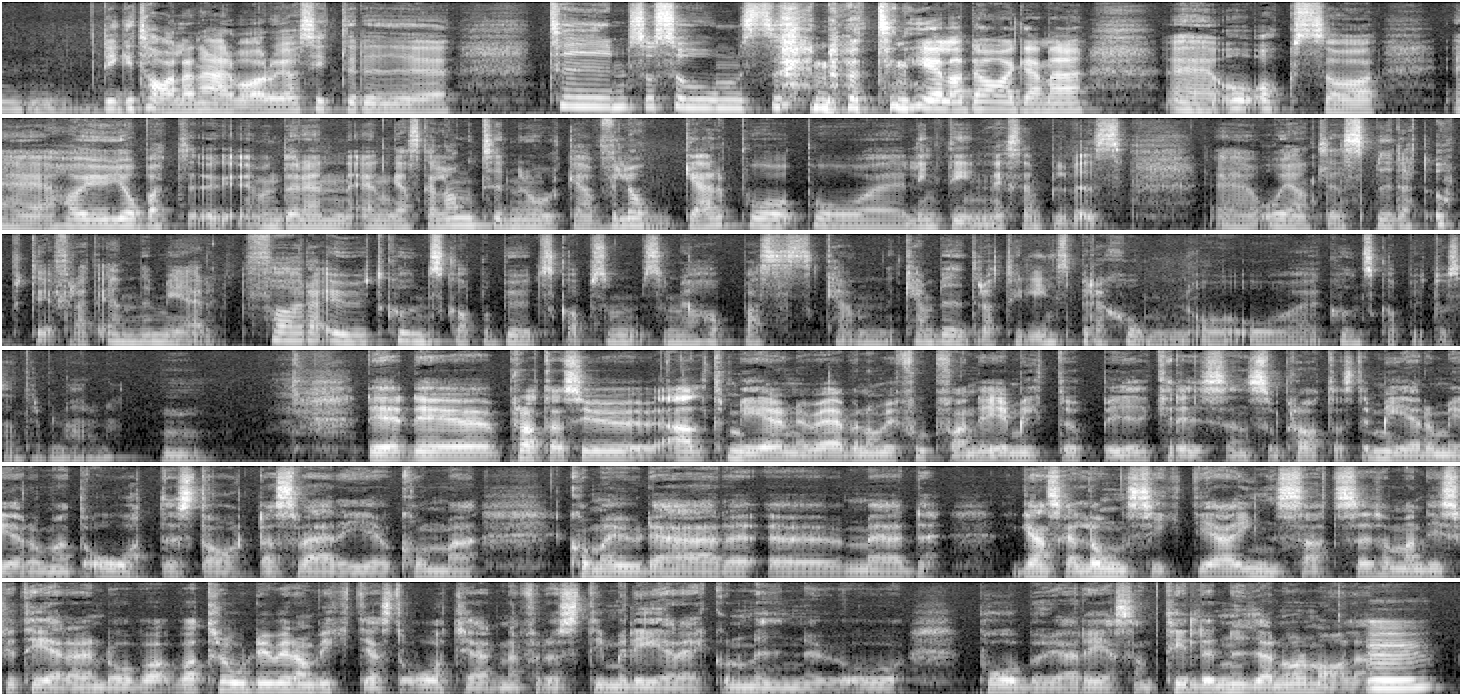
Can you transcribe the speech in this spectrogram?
digitala närvaro. Jag sitter i Teams och Zooms möten hela dagarna eh, och också eh, har ju jobbat eh, under en, en ganska lång tid med olika vloggar på, på LinkedIn exempelvis. Och egentligen speedat upp det för att ännu mer föra ut kunskap och budskap som, som jag hoppas kan, kan bidra till inspiration och, och kunskap ut hos entreprenörerna. Mm. Det, det, pratas ju allt mer nu, även om vi fortfarande är mitt uppe i krisen, så pratas det mer och mer om att återstarta Sverige och komma, komma ur det här eh, med ganska långsiktiga insatser som man diskuterar ändå. Vad, vad, tror du är de viktigaste åtgärderna för att stimulera ekonomin nu och påbörja resan till det nya normala? Mm.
